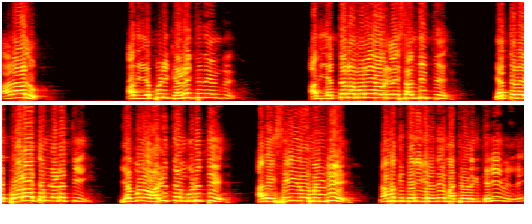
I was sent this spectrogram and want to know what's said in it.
ஆனாலும் அது எப்படி கிடைத்தது என்று அது எத்தனை முறை அவர்களை சந்தித்து எத்தனை போராட்டம் நடத்தி எவ்வளவு அழுத்தம் கொடுத்து அதை செய்தோம் என்று நமக்கு தெரிகிறது மற்றவர்களுக்கு தெரியவில்லை.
